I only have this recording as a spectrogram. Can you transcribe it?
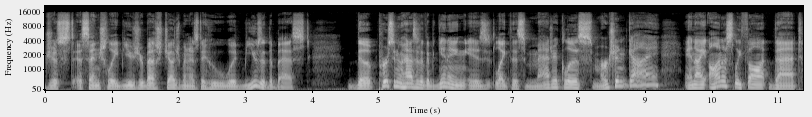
just essentially use your best judgment as to who would use it the best the person who has it at the beginning is like this magicless merchant guy. And I honestly thought that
